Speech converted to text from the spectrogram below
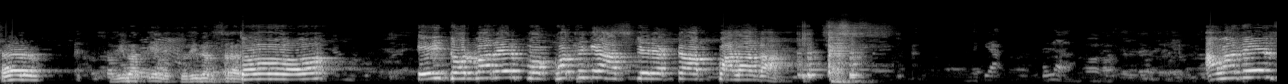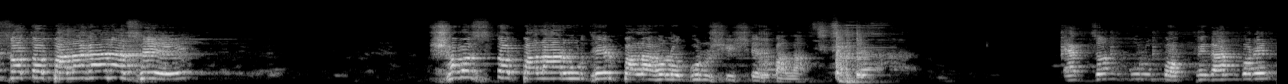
Hello. তো এই দরবারের পক্ষ থেকে আজকের একটা পালা গান আমাদের যত পালা গান আছে সমস্ত পালার ঊর্ধ্বের পালা হলো গুরু শিষ্যের পালা। একজন গুরু পক্ষে গান করে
